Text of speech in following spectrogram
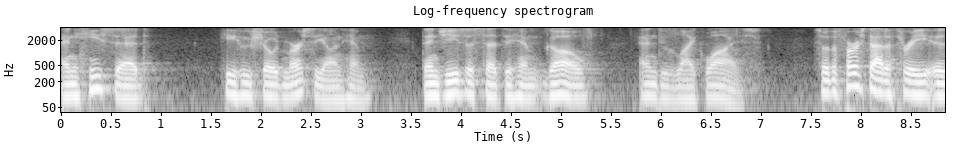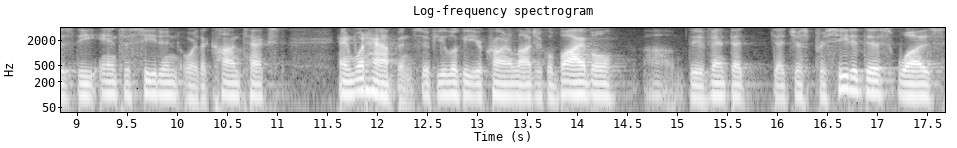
And he said, He who showed mercy on him. Then Jesus said to him, Go and do likewise. So the first out of three is the antecedent or the context. And what happens? If you look at your chronological Bible, um, the event that, that just preceded this was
